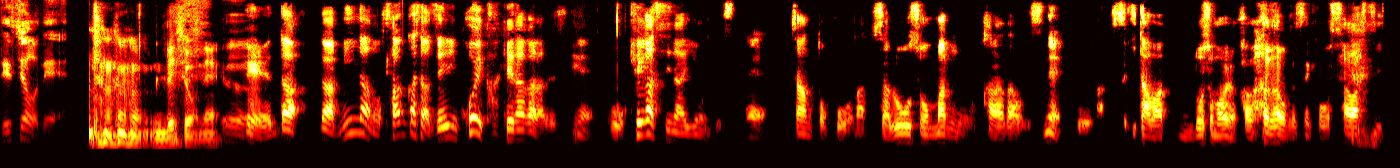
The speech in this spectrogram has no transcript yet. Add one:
でしょうね。でしょうね。うんええだ、だからみんなの参加者は全員声かけながらですね、こう、怪我しないようにですね、ちゃんとこう、なんてさ、ローションまみれの体をですね、こう、なんてさ、いたわ、ローションまみれの体をですね、こう、シャワーしていっ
